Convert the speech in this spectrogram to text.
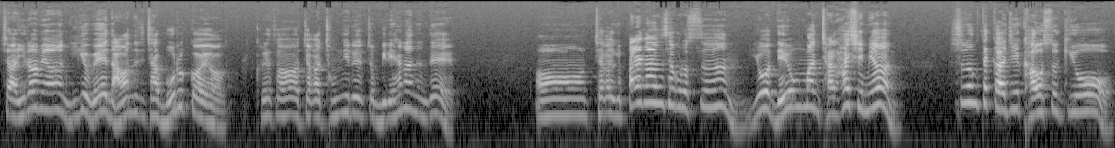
자, 이러면 이게 왜 나왔는지 잘 모를 거예요. 그래서 제가 정리를 좀 미리 해놨는데, 어, 제가 여기 빨간색으로 쓴 요 내용만 잘 하시면 수능 때까지 가우스 기호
